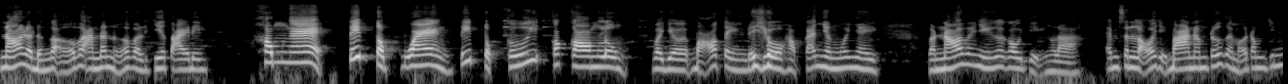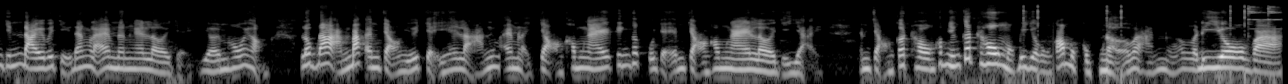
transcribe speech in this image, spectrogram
nói là đừng có ở với anh đó nữa và chia tay đi. Không nghe. Tiếp tục quen tiếp tục cưới, có con luôn. Và giờ bỏ tiền để vô học cá nhân với Nhi và nói với Nhi cái câu chuyện là em xin lỗi chị, ba năm trước em ở trong 99 đây với chị, đáng lẽ em nên nghe lời chị, giờ em hối hận. Lúc đó ảnh bắt em chọn giữa chị hay là ảnh, em lại chọn không nghe cái kiến thức của chị, em chọn không nghe lời chị dạy. Em chọn kết hôn, không những kết hôn một bây giờ còn có một cục nợ với ảnh nữa, và đi vô và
